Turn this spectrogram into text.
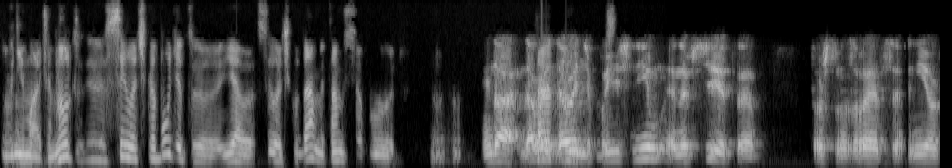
внимательным. Ну, вот э, ссылочка будет, э, я ссылочку дам, и там все будет. Да, давай, так, давайте ну, поясним. NFC – это то, что называется Near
